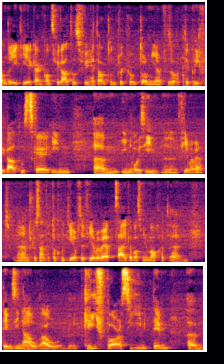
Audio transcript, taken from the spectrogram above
Andere die geben ganz viel Geld aus für Headhunter und Recruiter. Wir versuchen gleich viel Geld auszugeben in, ähm, in unsere äh, Firmenwert. Ähm, schlussendlich dokumentieren auf den Firmenwert, zeigen, was wir machen. Ähm, dem Sinne auch, auch greifbar sein mit dem, ähm,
